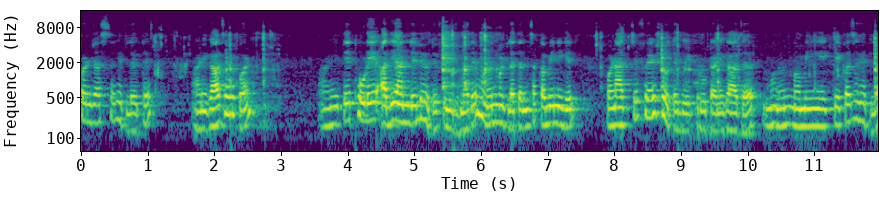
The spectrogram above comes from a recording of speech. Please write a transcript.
पण जास्त घेतले होते आणि गाजर पण. आणि ते थोडे आधी आणलेले होते फ्रीजमध्ये म्हणून म्हटलं त्यांचा कमी निघेल. पण आजचे फ्रेश होते बीटरूट आणि गाजर म्हणून मग मी एक एकच घेतलं.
